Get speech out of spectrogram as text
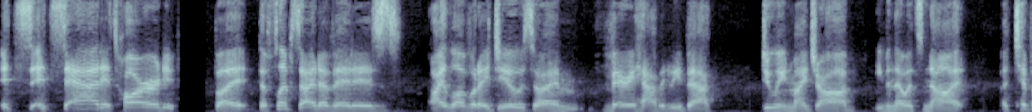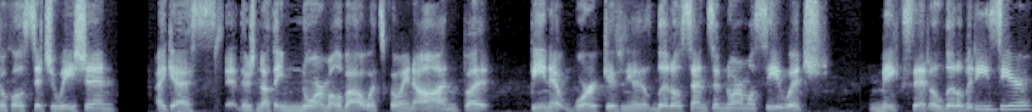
it's it's sad, it's hard, but the flip side of it is I love what I do, so I'm very happy to be back doing my job, even though it's not a typical situation. I guess there's nothing normal about what's going on, but being at work gives me a little sense of normalcy, which makes it a little bit easier.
